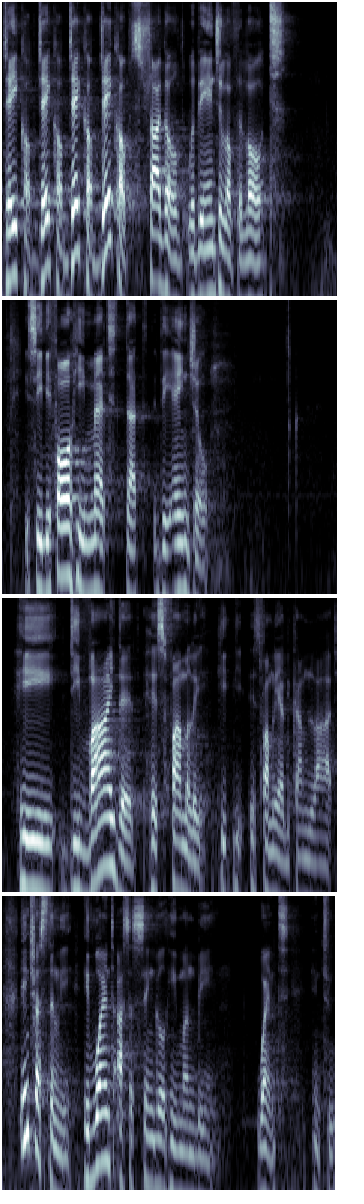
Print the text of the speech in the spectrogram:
Jacob, Jacob, Jacob, Jacob struggled with the angel of the Lord. You see, before he met that the angel, he divided his family. He, he, his family had become large. Interestingly, he went as a single human being, went into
